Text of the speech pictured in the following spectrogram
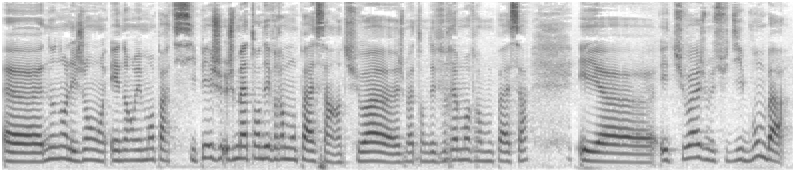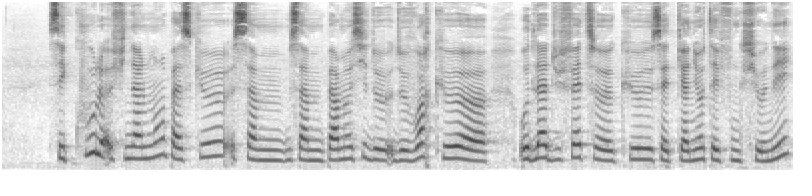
Euh, non, non, les gens ont énormément participé. Je, je m'attendais vraiment pas à ça, hein, tu vois. Je m'attendais vraiment, vraiment pas à ça. Et, euh, et tu vois, je me suis dit, bon, bah, c'est cool finalement parce que ça me, ça me permet aussi de, de voir que euh, au-delà du fait euh, que cette cagnotte ait fonctionné,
